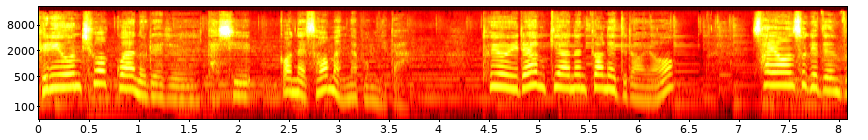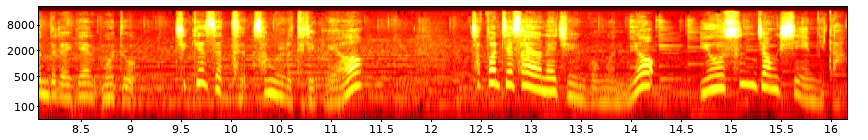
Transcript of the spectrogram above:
그리운 추억과 노래를 다시 꺼내서 만나봅니다. 토요일에 함께하는 꺼내들어요. 사연 소개된 분들에겐 모두 치킨 세트 선물로 드리고요. 첫 번째 사연의 주인공은요, 유순정 씨입니다.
